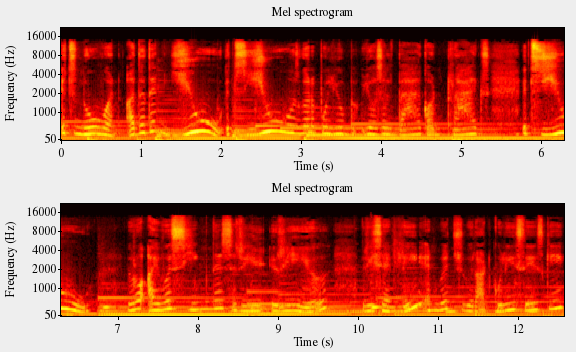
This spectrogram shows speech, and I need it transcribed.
it's no one other than you. It's you who's gonna pull you yourself back on tracks. It's you. You know i was seeing this re- reel recently in which virat kohli says ki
